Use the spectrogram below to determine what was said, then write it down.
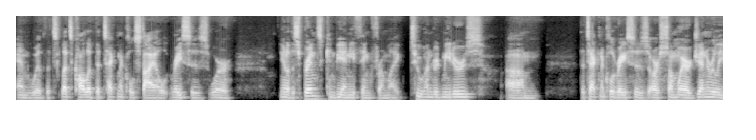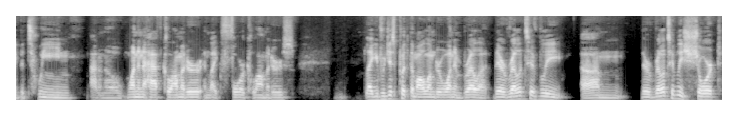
and with let's, let's call it the technical style races, where you know the sprints can be anything from like 200 meters. Um, the technical races are somewhere generally between I don't know one and a half kilometer and like four kilometers like if we just put them all under one umbrella, they're relatively um, they're relatively short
